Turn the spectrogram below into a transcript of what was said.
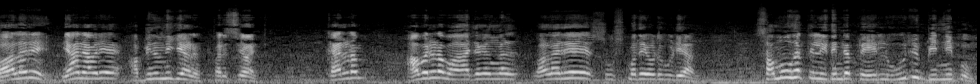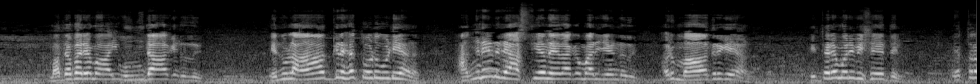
വളരെ ഞാൻ അവരെ അഭിനന്ദിക്കുകയാണ് പരസ്യമായിട്ട് കാരണം അവരുടെ വാചകങ്ങൾ വളരെ സൂക്ഷ്മതയോടുകൂടിയാണ്. സമൂഹത്തിൽ ഇതിന്റെ പേരിൽ ഒരു ഭിന്നിപ്പും മതപരമായി ഉണ്ടാകരുത് എന്നുള്ള ആഗ്രഹത്തോടു കൂടിയാണ് അങ്ങനെയാണ് രാഷ്ട്രീയ നേതാക്കന്മാർ ചെയ്യേണ്ടത്. അവർ മാതൃകയാണ്. ഇത്തരം ഒരു വിഷയത്തിൽ എത്ര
